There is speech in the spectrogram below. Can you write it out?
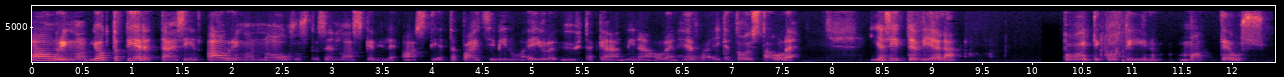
Auringon, jotta tiedettäisiin auringon noususta sen laskenille asti, että paitsi minua ei ole yhtäkään, minä olen Herra eikä toista ole. Ja sitten vielä pointti kotiin Matteus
